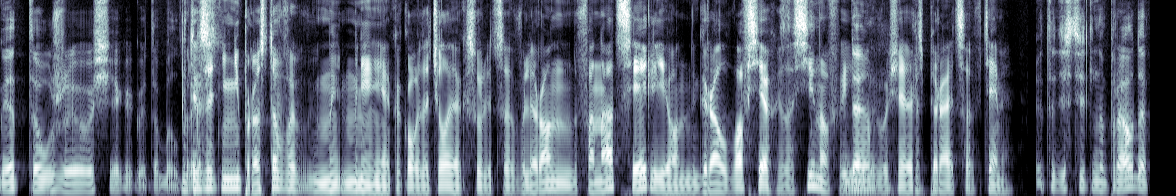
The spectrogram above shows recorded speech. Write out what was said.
это уже вообще какой-то был Это, трэш. кстати, не просто мнение какого-то человека с улицы. Валерон фанат серии, он играл во всех ассасинов и Да. вообще разбирается в теме. Это действительно правда.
